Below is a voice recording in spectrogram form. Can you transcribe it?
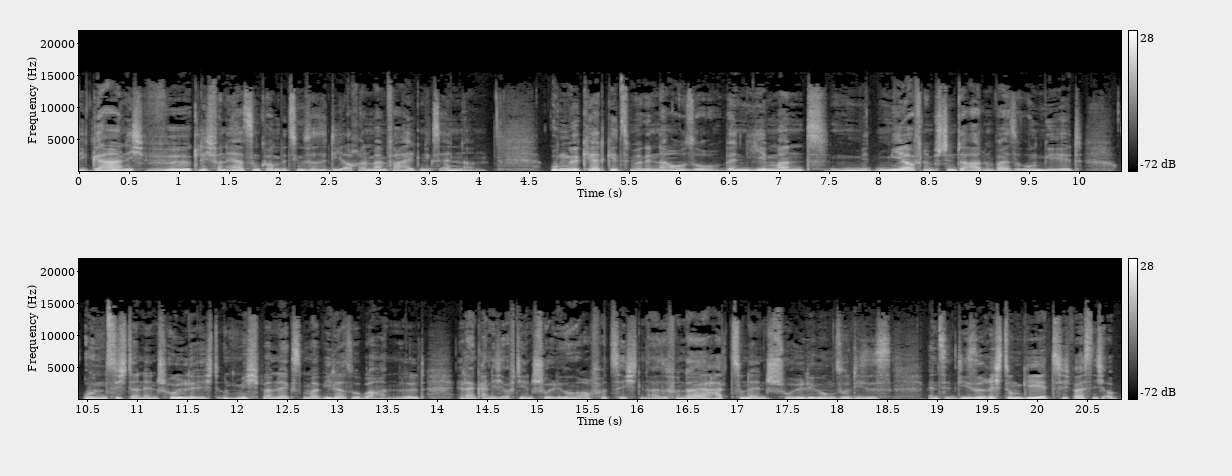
die gar nicht wirklich von Herzen kommen, beziehungsweise die auch an meinem Verhalten nichts ändern. Umgekehrt geht es mir genauso. Wenn jemand mit mir auf eine bestimmte Art und Weise umgeht und sich dann entschuldigt und mich beim nächsten Mal wieder so behandelt, ja, dann kann ich auf die Entschuldigung auch verzichten. Also von daher hat so eine Entschuldigung, so dieses, wenn es in diese Richtung geht, ich weiß nicht, ob,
